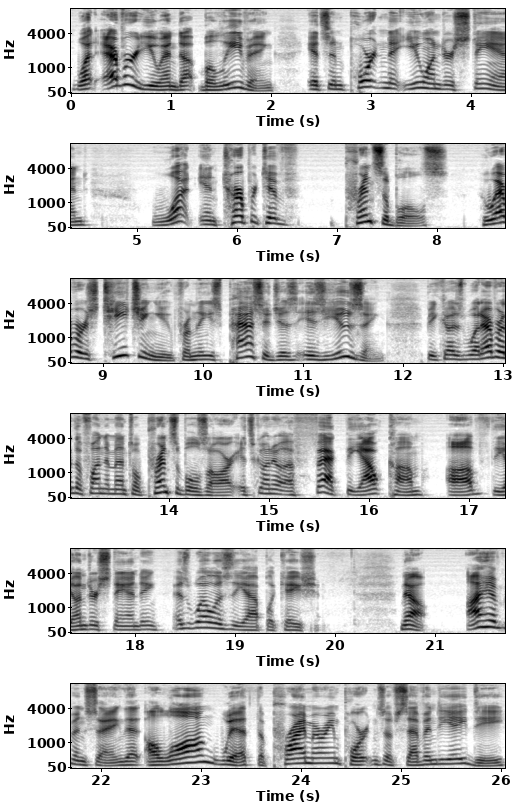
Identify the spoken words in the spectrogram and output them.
whatever you end up believing, it's important that you understand what interpretive principles whoever is teaching you from these passages is using because whatever the fundamental principles are, it's going to affect the outcome of the understanding as well as the application. Now, I have been saying that along with the primary importance of 70 AD,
